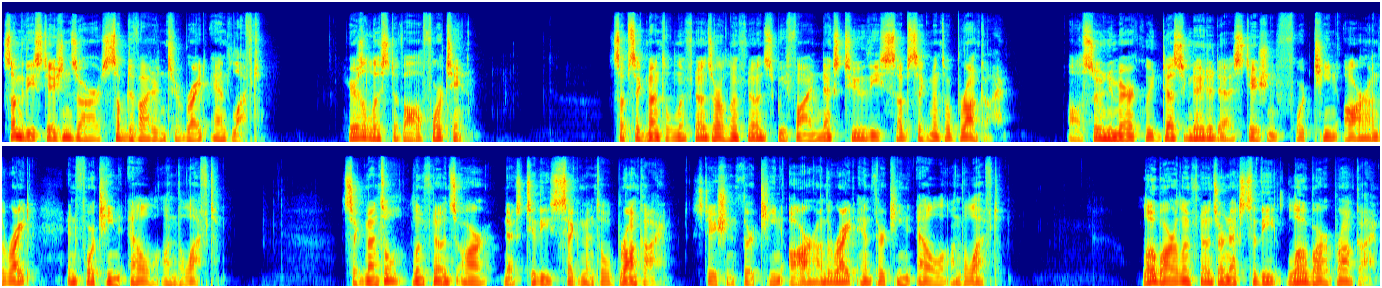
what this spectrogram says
Some of these stations are subdivided into right and left. Here's a list of all 14. Subsegmental lymph nodes are lymph nodes we find next to the subsegmental bronchi, also numerically designated as station 14R on the right and 14L on the left. Segmental lymph nodes are next to the segmental bronchi, station 13R on the right and 13L on the left. Lobar lymph nodes are next to the lobar bronchi,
